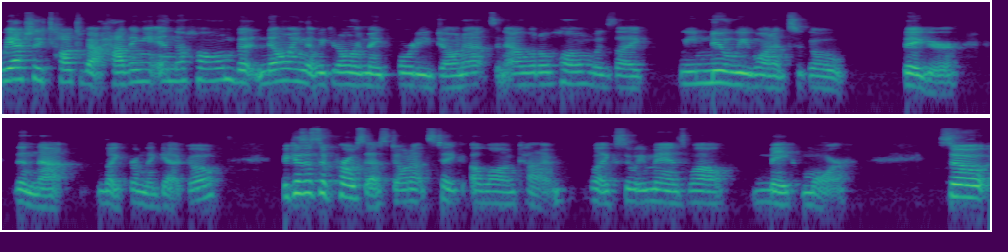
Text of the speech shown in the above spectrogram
we actually talked about having it in the home, but knowing that we could only make 40 donuts in our little home was like, we knew we wanted to go bigger than that, like from the get go, because it's a process. Donuts take a long time. Like, so we may as well make more. So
